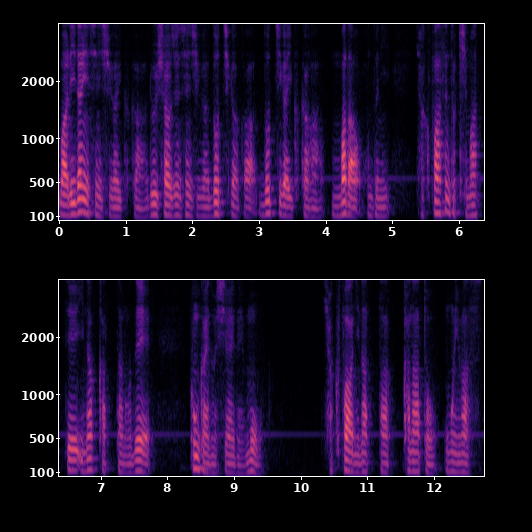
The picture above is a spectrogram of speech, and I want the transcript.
まあ、リダイン選手が行くかルーシャージュン選手がどっちがかどっちが行くかがまだ本当に100%決まっていなかったので今回の試合でもう100%になったかなと思います。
